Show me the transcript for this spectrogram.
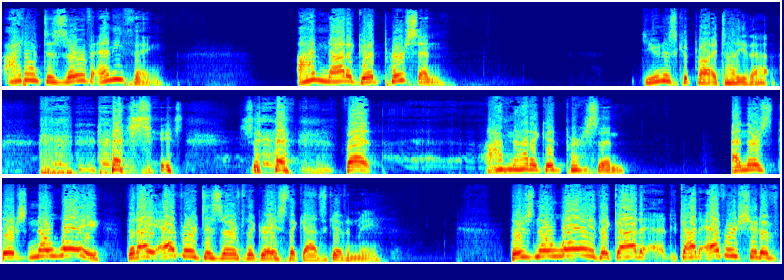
I don't deserve anything. I'm not a good person. Eunice could probably tell you that. She's, she, but I'm not a good person. And there's, there's no way that I ever deserved the grace that God's given me. There's no way that God, God ever should have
